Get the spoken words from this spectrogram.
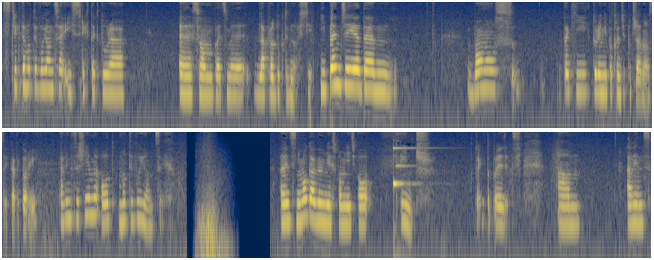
stricte motywujące i stricte, które są powiedzmy dla produktywności. I będzie jeden bonus taki, który nie podchodzi pod żadną z tych kategorii. A więc zaczniemy od motywujących. A więc nie mogłabym nie wspomnieć o Finch. Jak to powiedzieć? Um, a więc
